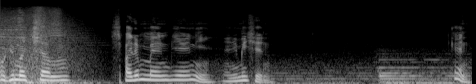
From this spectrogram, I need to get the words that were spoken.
Oh, dia macam Spider-Man punya ni Animation. Kan?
